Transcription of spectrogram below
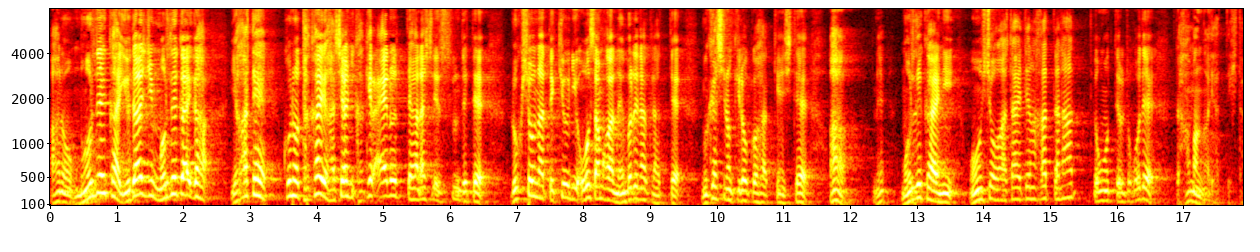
あのモルデカイユダヤ人モルデカイがやがてこの高い柱にかけられるって話で進んでて6章になって急に王様が眠れなくなって昔の記録を発見してああねモルデカイに恩賞を与えてなかったなって思ってるところでハマンがやってきた。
